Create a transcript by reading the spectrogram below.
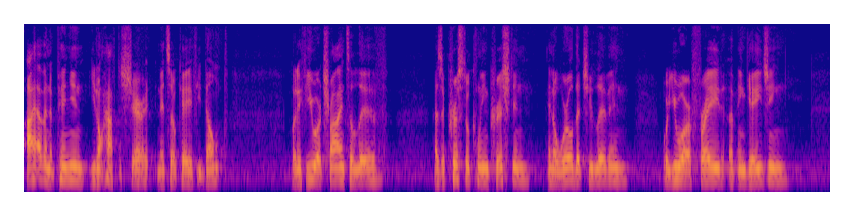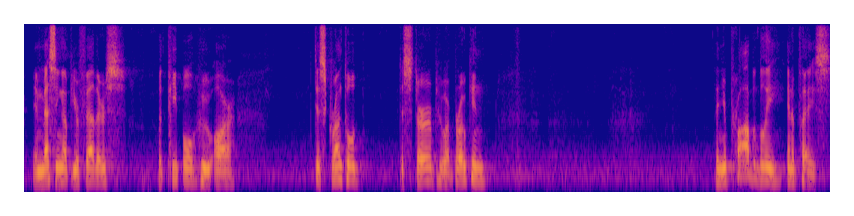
I have an opinion. You don't have to share it, and it's okay if you don't. But if you are trying to live as a crystal clean Christian in a world that you live in where you are afraid of engaging and messing up your feathers with people who are disgruntled, disturbed, who are broken, then you're probably in a place.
